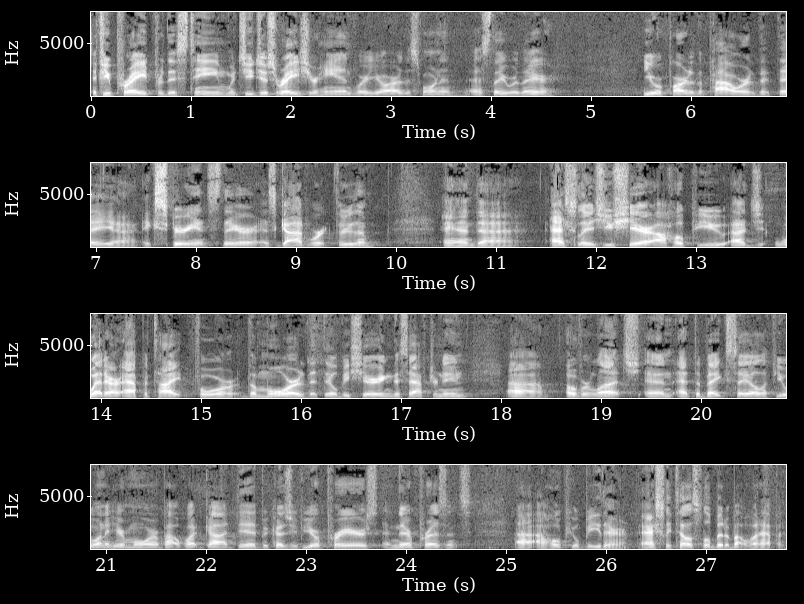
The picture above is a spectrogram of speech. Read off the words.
If you prayed for this team, would you just raise your hand where you are this morning as they were there? You were part of the power that they uh, experienced there as God worked through them. And uh, Ashley, as you share, I hope you uh, whet our appetite for the more that they'll be sharing this afternoon uh, over lunch and at the bake sale. If you want to hear more about what God did because of your prayers and their presence, uh, I hope you'll be there. Ashley, tell us a little bit about what happened.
